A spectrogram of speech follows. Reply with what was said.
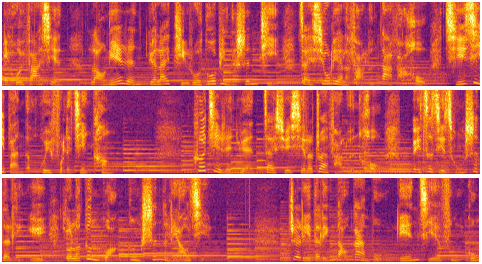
你会发现，老年人原来体弱多病的身体，在修炼了法轮大法后，奇迹般的恢复了健康。科技人员在学习了转法轮后，对自己从事的领域有了更广更深的了解。这里的领导干部廉洁奉公，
